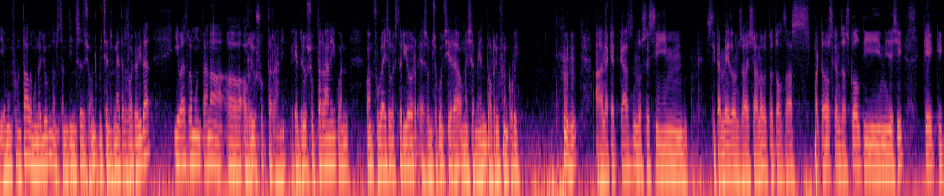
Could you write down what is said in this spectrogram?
i amb un frontal, amb una llum, doncs t'endinses això, uns 800 metres a la cavitat i vas remuntant al riu subterrani. Aquest riu subterrani, quan, quan flueix a l'exterior, és on se considera el naixement del riu Francolí. Uh -huh. En aquest cas, no sé si, si també doncs, això, no? tots els espectadors que ens escoltin i així, què, què,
